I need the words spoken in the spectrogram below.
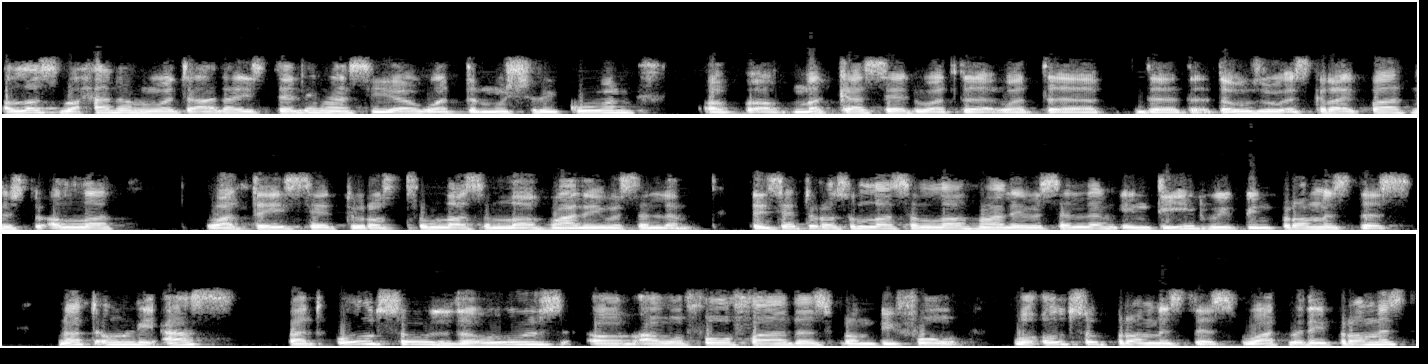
Allah subhanahu wa ta'ala is telling us here what the mushrikun of, of Mecca said, what the, what the, the, those who ascribe partners to Allah, what they said to Rasulullah sallallahu alayhi wasallam. They said to Rasulullah sallallahu alayhi wasallam, indeed we've been promised this. Not only us, but also those of our forefathers from before were also promised this. What were they promised?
